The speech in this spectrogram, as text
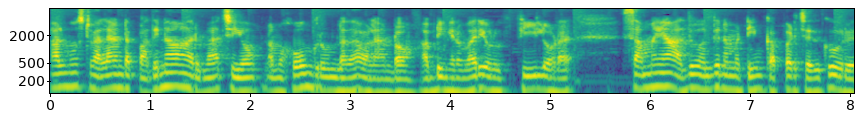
ஆல்மோஸ்ட் விளையாண்ட பதினாறு மேட்சையும் நம்ம ஹோம் க்ரௌண்டில் தான் விளையாண்டோம் அப்படிங்கிற மாதிரி ஒரு ஃபீலோட செம்மையாக அது வந்து நம்ம டீம் கப் அடிச்சதுக்கு ஒரு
